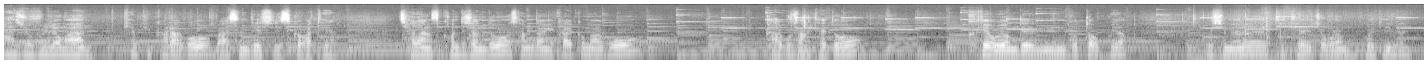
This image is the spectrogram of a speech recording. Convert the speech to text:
아주 훌륭한 캠핑카라고 말씀드릴 수 있을 것 같아요. 차량 컨디션도 상당히 깔끔하고 가구 상태도 크게 오염되는 곳도 없고요. 보시면은 디테일 쪽으로 한번 보여드리면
